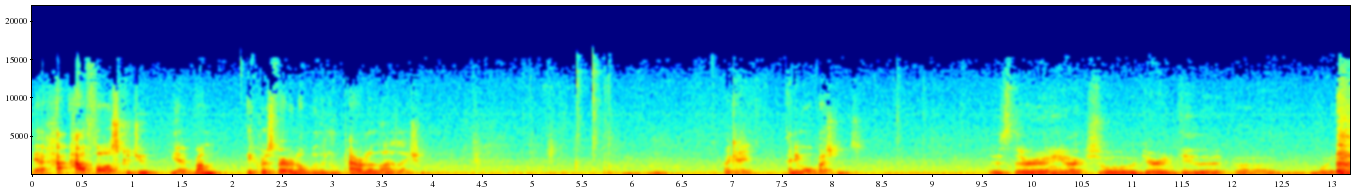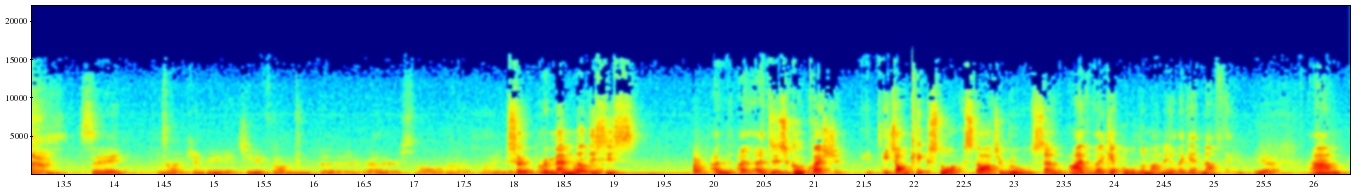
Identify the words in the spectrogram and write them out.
Yeah, how, how fast could you yeah run Icarus Verilog with a little parallelization? Okay. Any more questions? Is there any actual guarantee that um, what you say uh, can be achieved on the rather small amount of money? So remember, this is, and uh, uh, it's a good question. It, it's on Kickstarter rules, so either they get all the money or they get nothing. Yeah. Um,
